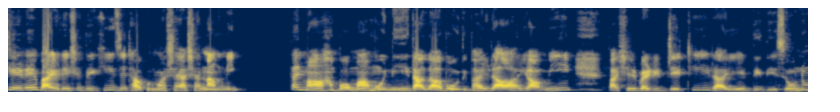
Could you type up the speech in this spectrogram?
সেরে বাইরে এসে দেখি যে ঠাকুরমশাই আসার নাম নেই। তাই মা বমা মণি দাদা বৌদি ভাই রায় আমি পাশের বাড়ির জেঠি রায়ের দিদি সোনু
